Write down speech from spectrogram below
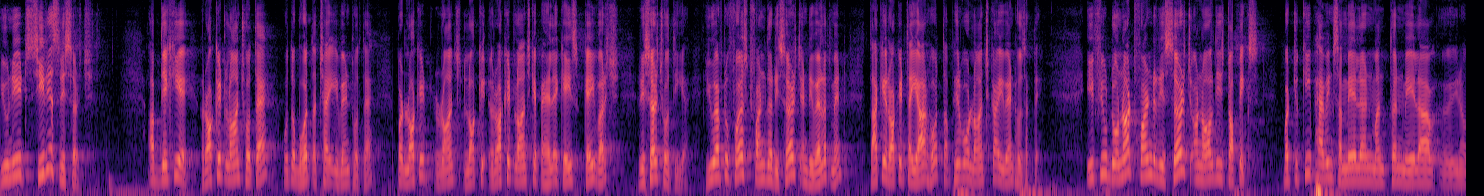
You need serious research. अब देखिए रॉकेट लॉन्च होता है, वो तो बहुत अच्छा इवेंट होता है, पर रॉकेट लॉन्च रॉकेट लॉन्च के पहले कई कई वर्ष रिसर्च होती है you have to first fund the research and development ताकि रॉकेट तैयार हो, तब फिर वो लॉन्च का इवेंट हो सकते if you do not fund research on all these topics but you keep having sammelan manthan mela you know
